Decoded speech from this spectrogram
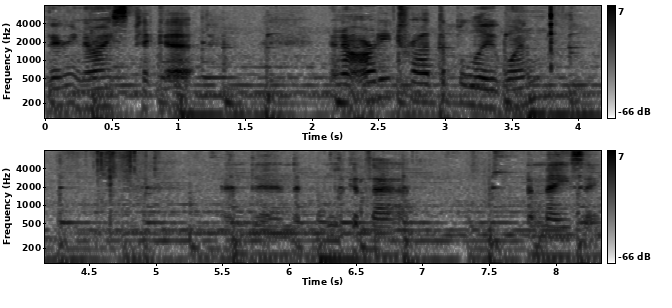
Very nice pickup. And I already tried the blue one. And then look at that. Amazing.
